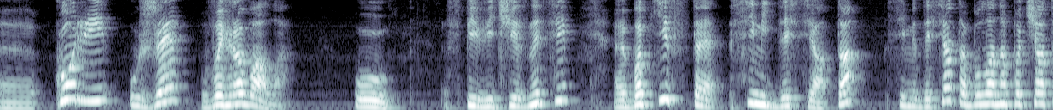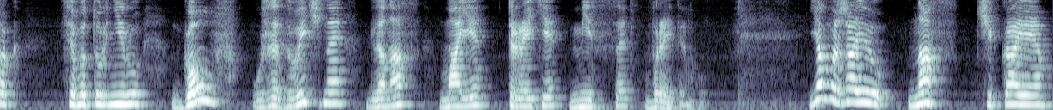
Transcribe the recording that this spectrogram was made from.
Е, Коррі уже вигравала у співвітчизниці. Е, Баптісте 70-та. 70-та була на початок цього турніру. Гоуф уже звичне для нас має третє місце в рейтингу. Я вважаю, нас чекає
